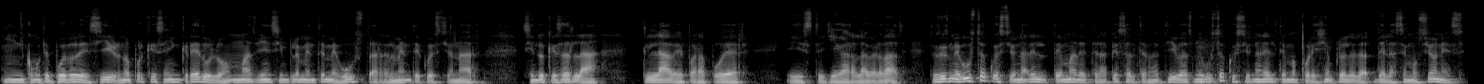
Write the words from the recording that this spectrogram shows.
mm, ¿cómo te puedo decir? No porque sea incrédulo, más bien simplemente me gusta realmente cuestionar. Siento que esa es la, clave para poder este, llegar a la verdad. Entonces me gusta cuestionar el tema de terapias alternativas, me gusta cuestionar el tema, por ejemplo, de, las emociones.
